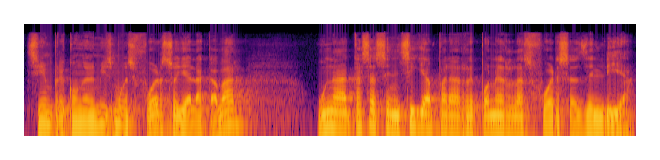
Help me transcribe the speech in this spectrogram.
siempre con el mismo esfuerzo y al acabar, una casa sencilla para reponer las fuerzas del día.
